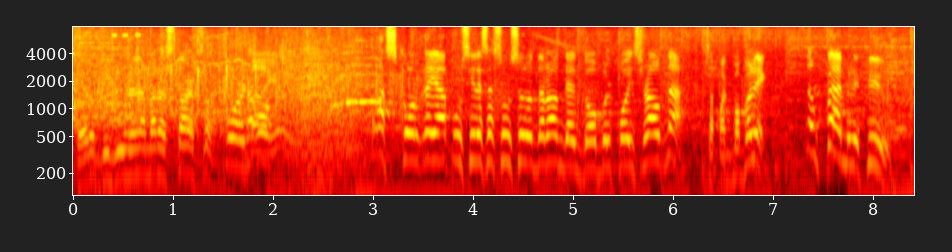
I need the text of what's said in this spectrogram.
Pero bigo na naman ang Starstruck 4. Nako, Naka-score kaya po sila sa susunod na round dahil double points round na sa pagbabalik ng Family Feud.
